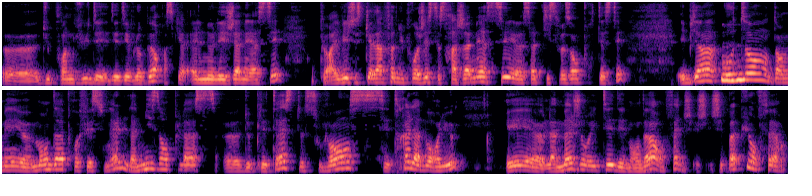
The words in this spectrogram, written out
euh, du point de vue des, développeurs parce qu'elle ne l'est jamais assez. On peut arriver jusqu'à la fin du projet, ce sera jamais assez euh, satisfaisant pour tester. Eh bien, mhm. autant dans mes euh, mandats professionnels, la mise en place de playtest, souvent, c'est très laborieux et la majorité des mandats, en fait, j'ai pas pu en faire.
